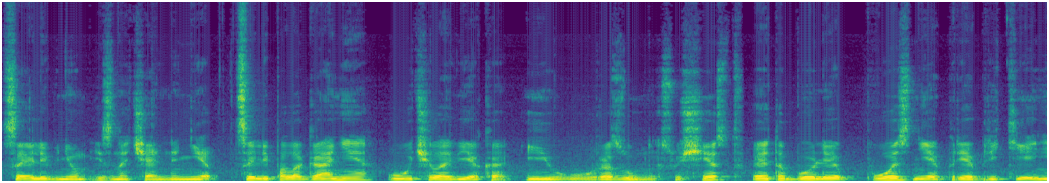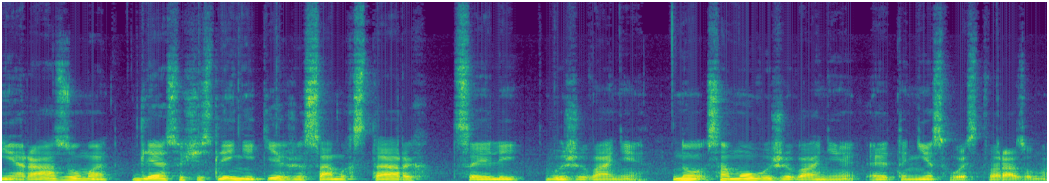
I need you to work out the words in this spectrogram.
Цели в нем изначально нет. Целеполагание у человека и у разумных существ – это более позднее приобретение разума для осуществления тех же самых старых целей выживания. Но само выживание – это не свойство разума,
